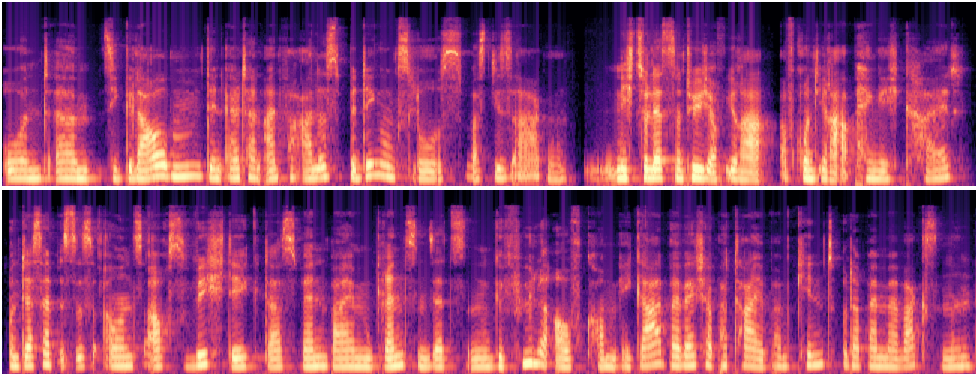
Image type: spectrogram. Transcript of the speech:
Und ähm, sie glauben den Eltern einfach alles bedingungslos, was die sagen. Nicht zuletzt natürlich auf ihrer, aufgrund ihrer Abhängigkeit. Und deshalb ist es uns auch so wichtig, dass wenn beim Grenzen setzen Gefühle aufkommen, egal bei welcher Partei, beim Kind oder beim Erwachsenen,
